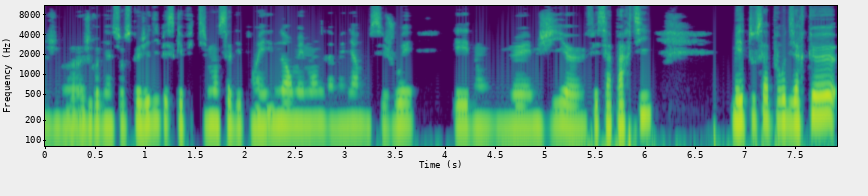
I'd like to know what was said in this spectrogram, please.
je, je reviens sur ce que j'ai dit parce qu'effectivement ça dépend énormément de la manière dont c'est joué et dont le MJ euh, fait sa partie. Mais tout ça pour dire que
